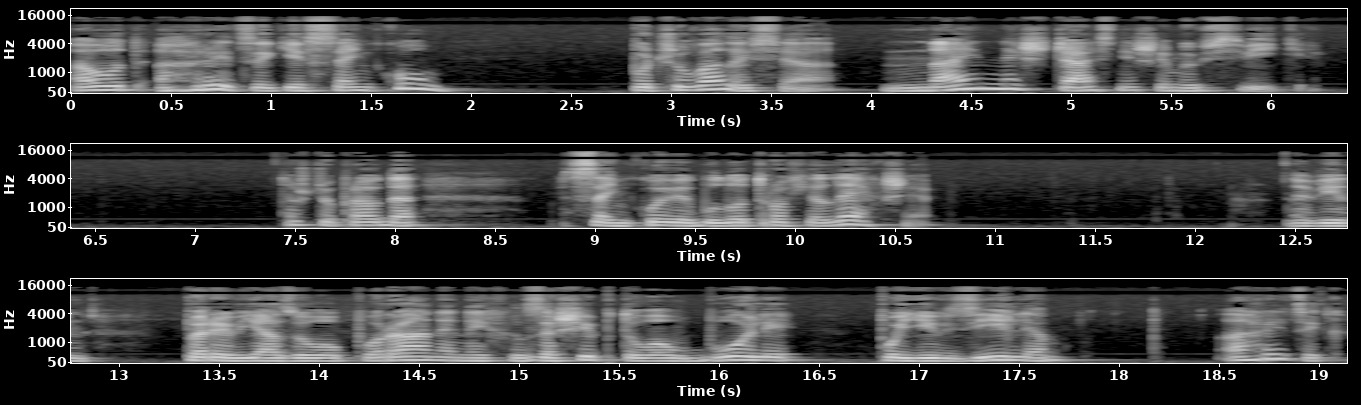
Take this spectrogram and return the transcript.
А от Грицик із Саньком почувалися найнещаснішими в світі. Ну, щоправда, Санькові було трохи легше. Він перев'язував поранених, зашіптував болі, поїв зіллям, а Грицик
